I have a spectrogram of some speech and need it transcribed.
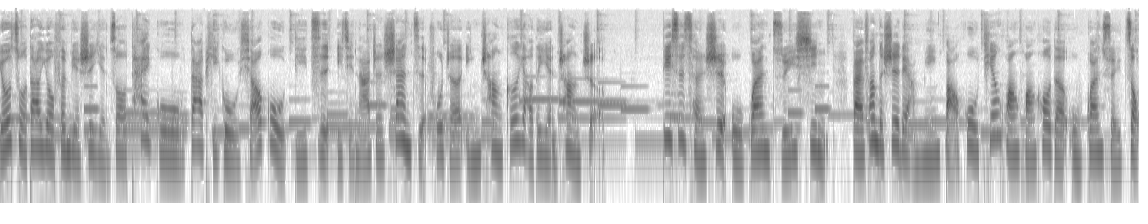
由左到右分别是演奏太鼓、大皮鼓、小鼓、笛子，以及拿着扇子负责吟唱歌谣的演唱者。第四层是五官随行，摆放的是两名保护天皇皇后的五官随从，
